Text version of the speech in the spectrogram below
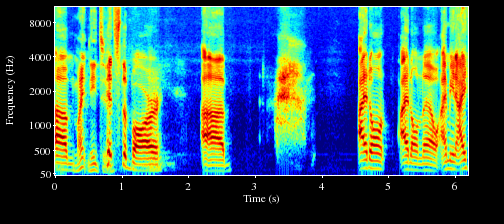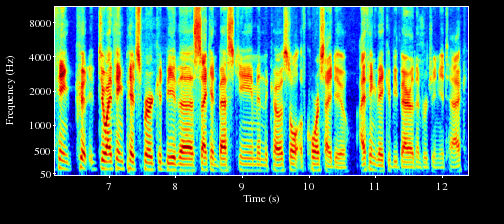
Um, Might need to. Pitt's the bar. Uh, I don't. I don't know. I mean, I think could do I think Pittsburgh could be the second best team in the Coastal? Of course I do. I think they could be better than Virginia Tech.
